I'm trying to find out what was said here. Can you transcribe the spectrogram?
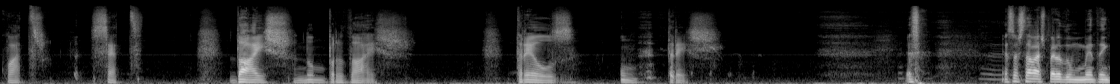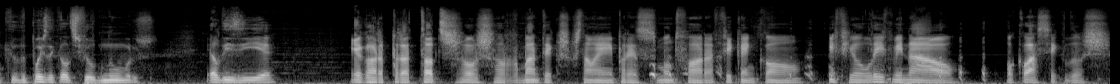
4, 7, 2, número 2, 13, 1, 3. Eu só estava à espera do momento em que, depois daquele desfile de números, ele dizia: E agora, para todos os românticos que estão aí para esse mundo fora, fiquem com If You Leave Me Now, o clássico dos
